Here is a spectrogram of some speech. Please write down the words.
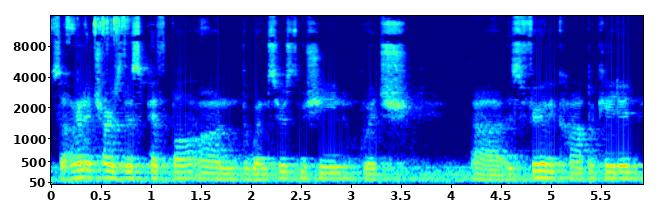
So I'm going to charge this pith ball on the Wimshurst machine, which uh, is fairly complicated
